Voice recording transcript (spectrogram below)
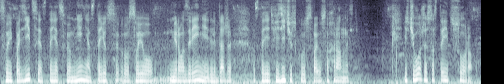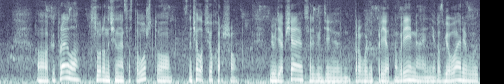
свои позиции, отстоять свое мнение, отстоять свое мировоззрение или даже отстоять физическую свою сохранность. Из чего же состоит ссора? А, как правило, ссора начинается с того, что сначала все хорошо. Люди общаются, люди проводят приятное время, они разговаривают,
